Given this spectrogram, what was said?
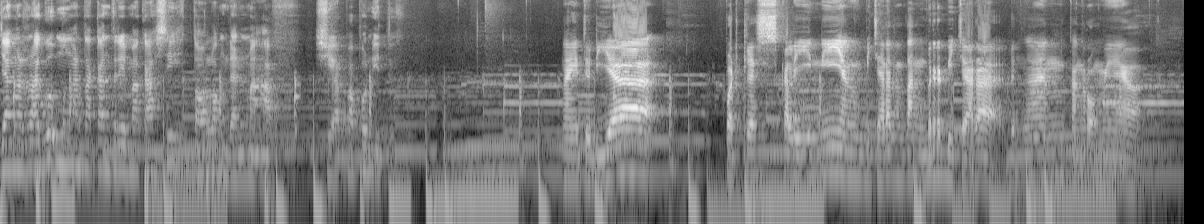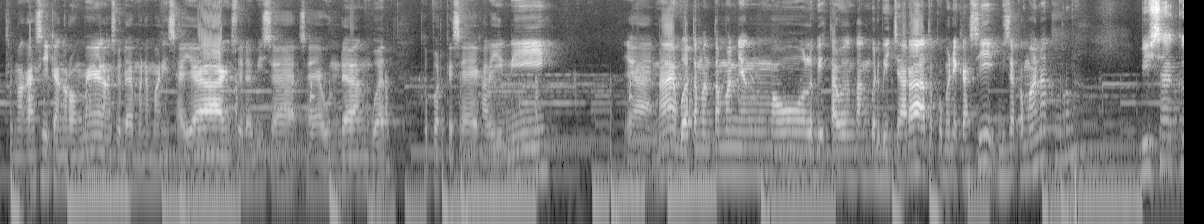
jangan ragu mengatakan terima kasih, tolong dan maaf siapa pun itu. Nah itu dia podcast kali ini yang bicara tentang berbicara dengan Kang Romel. Terima kasih Kang Romel yang sudah menemani saya, yang sudah bisa saya undang buat ke podcast saya kali ini. Ya, nah buat teman-teman yang mau lebih tahu tentang berbicara atau komunikasi bisa ke mana Kang Romel? Bisa ke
